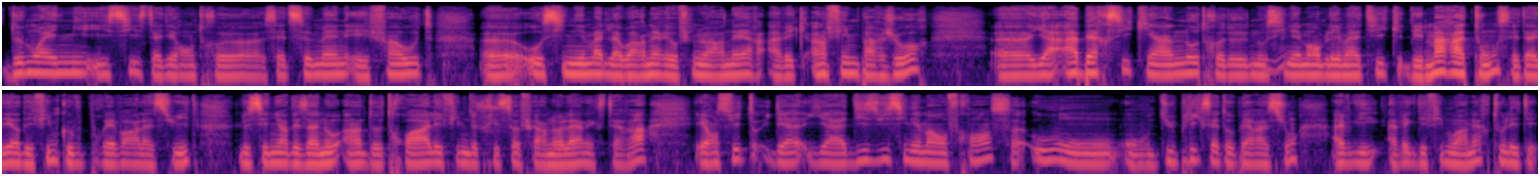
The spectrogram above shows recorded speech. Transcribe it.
deux mois et demi ici, c'est-à-dire entre euh, cette semaine et fin août, euh, au cinéma de la Warner et au film Warner, avec un film par jour. Euh, il y a à Bercy, qui est un autre de nos cinémas emblématiques, des marathons, c'est-à-dire des films que vous pourrez voir à la suite. Le Seigneur des Anneaux 1, 2, 3, les films de Christopher Nolan, etc. Et ensuite, il y, a, 18 cinémas en France où on, duplique cette opération avec, avec des films Warner tout l'été.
